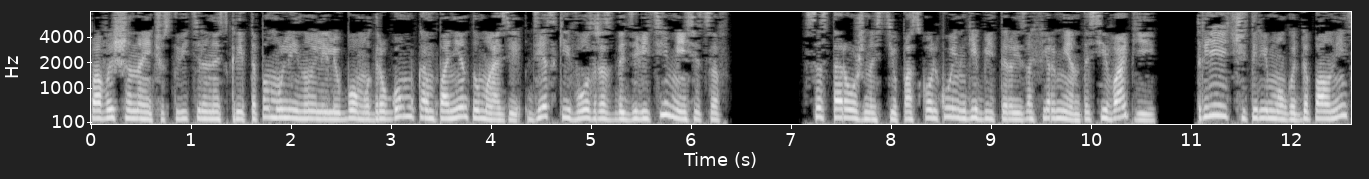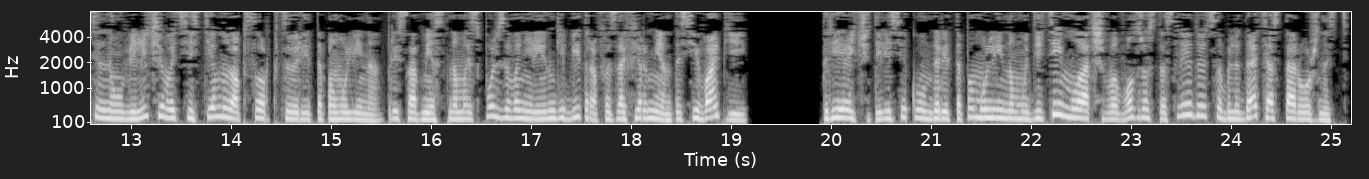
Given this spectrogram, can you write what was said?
Повышенная чувствительность к ритопамулину или любому другому компоненту мази, детский возраст до 9 месяцев. С осторожностью, поскольку ингибиторы изофермента СИВАПИ 3 и 4 могут дополнительно увеличивать системную абсорбцию ритопамулина при совместном использовании ингибиторов изофермента СИВАПИ 3,4 секунды ритопамулином у детей младшего возраста следует соблюдать осторожность.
